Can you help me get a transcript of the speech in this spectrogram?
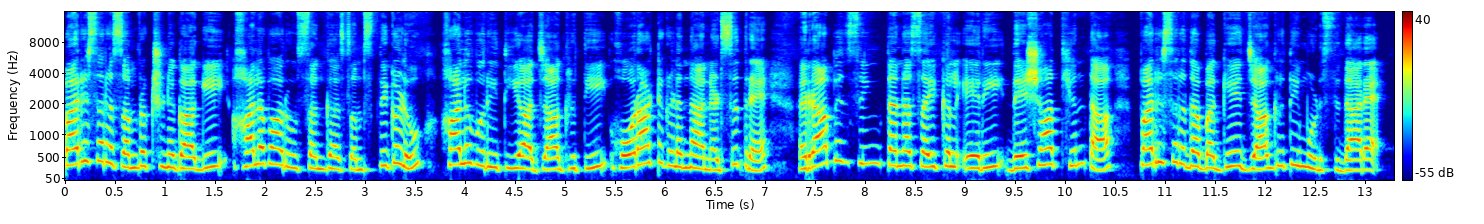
ಪರಿಸರ ಸಂರಕ್ಷಣೆಗಾಗಿ ಹಲವಾರು ಸಂಘ ಸಂಸ್ಥೆಗಳು ಹಲವು ರೀತಿಯ ಜಾಗೃತಿ ಹೋರಾಟಗಳನ್ನು ನಡೆಸಿದ್ರೆ ರಾಬಿನ್ ಸಿಂಗ್ ತನ್ನ ಸೈಕಲ್ ಏರಿ ದೇಶಾದ್ಯಂತ ಪರಿಸರದ ಬಗ್ಗೆ ಜಾಗೃತಿ ಮೂಡಿಸಿದ್ದಾರೆ.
